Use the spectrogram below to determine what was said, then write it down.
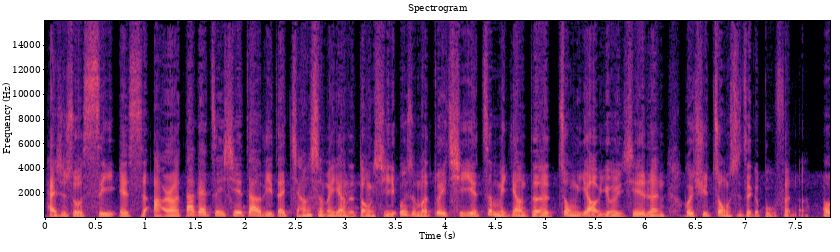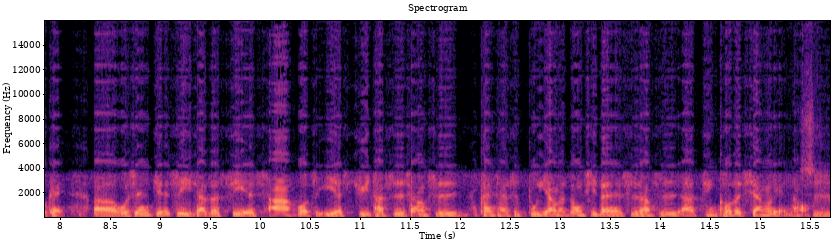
还是说 CSR，大概这些到底在讲什么样的东西？为什么对企业这么样的重要？有一些人会去重视这个部分呢？OK，呃，我先解释一下这 CSR 或是 ESG，它事实上是看起来是不一样的东西，但是事实上是呃紧扣的相连哈。是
